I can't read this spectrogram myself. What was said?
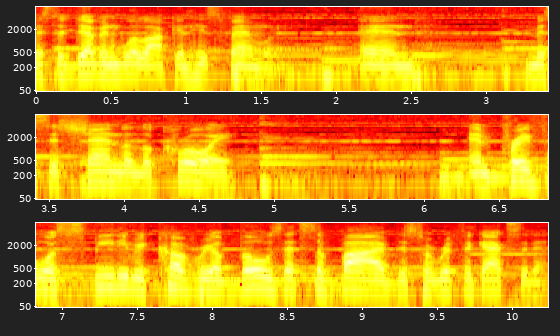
Mr. Devin Willock and his family, and Mrs. Chandler LaCroix and pray for a speedy recovery of those that survived this horrific accident.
